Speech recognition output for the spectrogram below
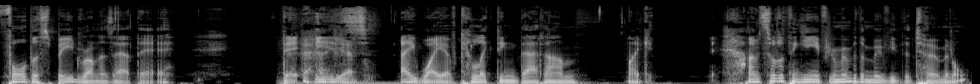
for the speedrunners out there, there is a way of collecting that. Um, like I'm sort of thinking if you remember the movie The Terminal,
